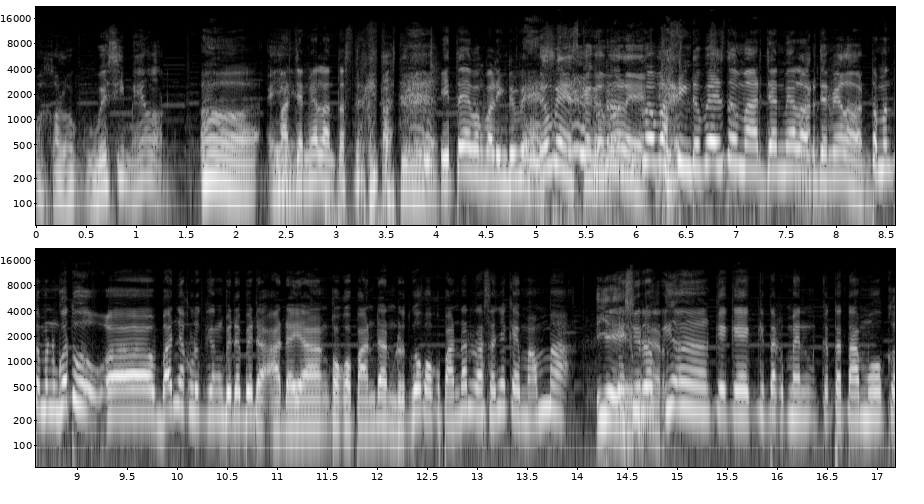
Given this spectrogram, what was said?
Wah kalau gue sih melon. Oh, Iya. Marjan Melon tos dulu kita. Tas dulu. Itu emang paling the best. The best, kagak Menurut boleh. Gua paling the best tuh Marjan Melon. Marjan melon. Teman-teman gua tuh eh, banyak loh yang beda-beda. Ada yang koko pandan. Menurut gua koko pandan rasanya kayak mama. Iya, kayak sirup, iya, kayak, kayak kita main ke tamu ke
